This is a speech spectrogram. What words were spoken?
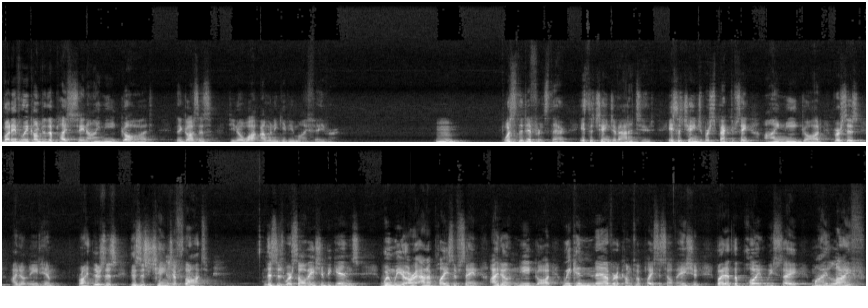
But if we come to the place of saying, I need God, then God says, Do you know what? I'm going to give you my favor. Hmm. What's the difference there? It's a change of attitude. It's a change of perspective saying, I need God versus I don't need Him. Right? There's this, there's this change of thought. This is where salvation begins. When we are at a place of saying, I don't need God, we can never come to a place of salvation. But at the point we say, my life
